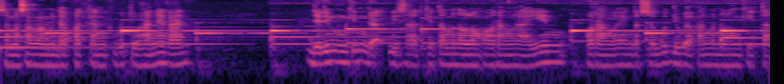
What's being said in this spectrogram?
sama-sama mendapatkan kebutuhannya kan. Jadi mungkin nggak di saat kita menolong orang lain, orang lain tersebut juga akan menolong kita.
